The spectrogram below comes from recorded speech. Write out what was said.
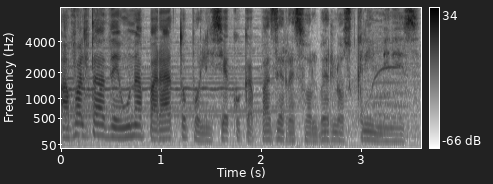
A falta de un aparato policíaco capaz de resolver los crímenes,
